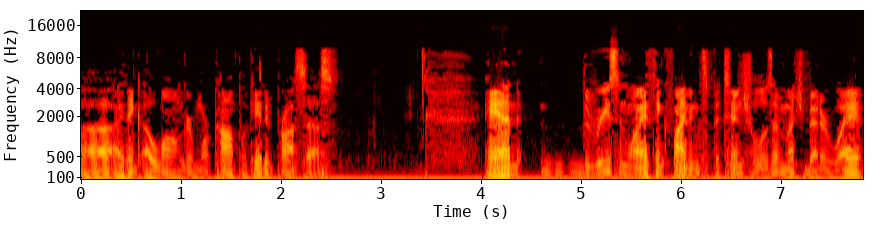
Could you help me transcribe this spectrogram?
uh, I think, a longer, more complicated process. And the reason why I think finding this potential is a much better way,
